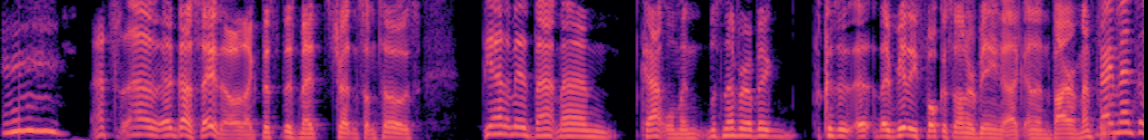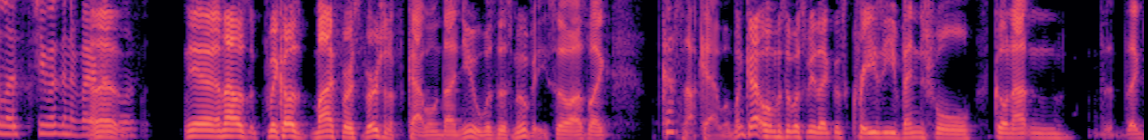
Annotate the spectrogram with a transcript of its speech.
that's uh, I gotta say though, like this this might treading some toes. The animated Batman Catwoman was never a big because it, it- they really focus on her being like an environmentalist. Environmentalist. She was an environmentalist. Yeah, and I was because my first version of Catwoman that I knew was this movie, so I was like, "That's not Catwoman. Catwoman was supposed to be like this crazy, vengeful, going out and like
